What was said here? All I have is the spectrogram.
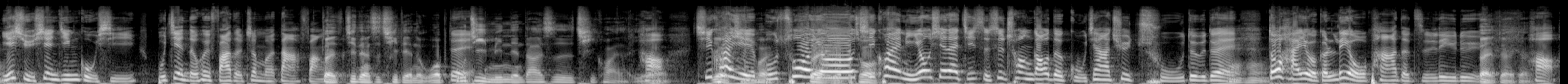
也许现金股息不见得会发的这么大方。对，今年是七点五，我估计明年大概是七块了。好，七块也不错哟。七块，你用现在即使是创高的股价去除，对不对？都还有个六趴的殖利率。对对对。好。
